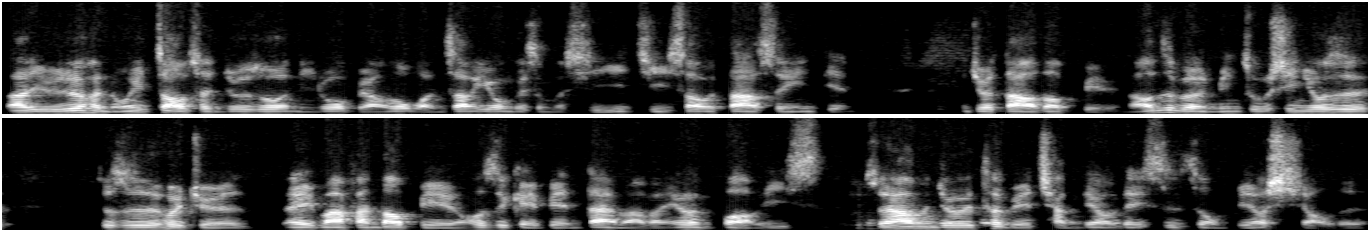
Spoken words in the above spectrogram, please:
那也就很容易造成，就是说你如果比方说晚上用个什么洗衣机稍微大声一点，你就打扰到别人。然后日本民族性又是就是会觉得哎麻烦到别人，或是给别人带来麻烦又很不好意思，所以他们就会特别强调类似这种比较小的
